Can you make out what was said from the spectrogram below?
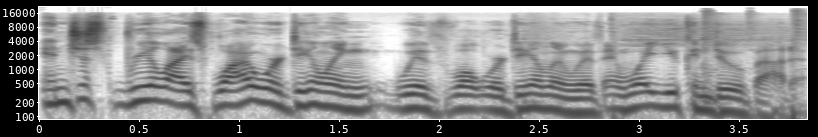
and just realize why we're dealing with what we're dealing with and what you can do about it.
